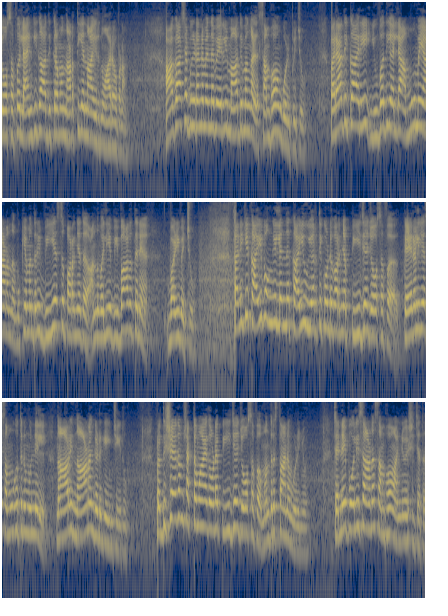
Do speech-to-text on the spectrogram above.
ജോസഫ് ലൈംഗികാതിക്രമം നടത്തിയെന്നായിരുന്നു ആരോപണം. ആകാശപീഡനം എന്ന പേരിൽ മാധ്യമങ്ങൾ സംഭവം കൊഴിപ്പിച്ചു. പരാതിക്കാരി യുവതിയല്ല അമ്മൂമ്മയാണെന്ന് മുഖ്യമന്ത്രി വി എസ് പറഞ്ഞത് അന്ന് വലിയ വിവാദത്തിന് വഴിവെച്ചു. തനിക്ക് കൈ പൊങ്ങില്ലെന്ന് കൈ ഉയർത്തിക്കൊണ്ട് പറഞ്ഞ പി ജെ ജോസഫ് കേരളീയ സമൂഹത്തിനു മുന്നിൽ നാറി നാണം കെടുകയും ചെയ്തു. പ്രതിഷേധം ശക്തമായതോടെ പി ജെ ജോസഫ് മന്ത്രിസ്ഥാനം ഒഴിഞ്ഞു. ചെന്നൈ പോലീസാണ് സംഭവം അന്വേഷിച്ചത്.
